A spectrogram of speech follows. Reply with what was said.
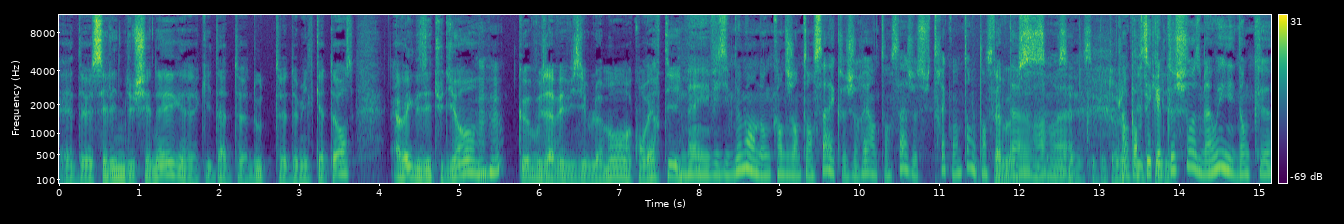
De Céline Duchesnay, qui date d'août 2014, avec des étudiants mhm. que vous avez visiblement convertis. Ben, visiblement. Donc, quand j'entends ça et que je réentends ça, je suis très contente, en fait, d'avoir euh, apporté quelque chose. Ben oui. Donc, euh,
